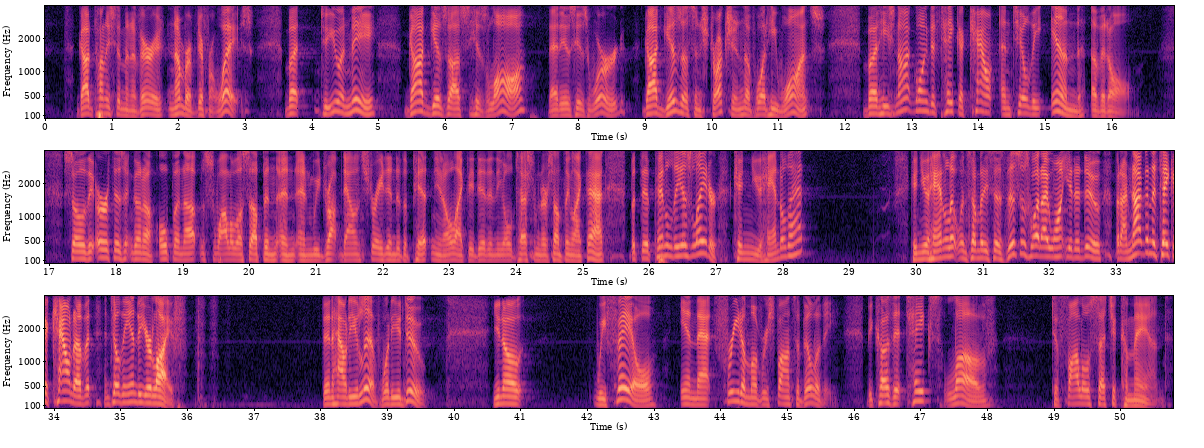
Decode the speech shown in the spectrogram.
God punished them in a very number of different ways. But to you and me, God gives us His law, that is His word, God gives us instruction of what He wants, but He's not going to take account until the end of it all. So the earth isn't going to open up and swallow us up and, and, and we drop down straight into the pit, you know, like they did in the Old Testament or something like that. But the penalty is later. Can you handle that? Can you handle it when somebody says, This is what I want you to do, but I'm not going to take account of it until the end of your life? Then how do you live? What do you do? You know, we fail in that freedom of responsibility because it takes love to follow such a command.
